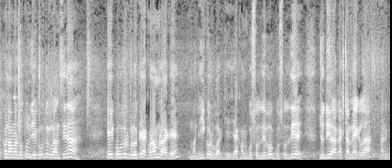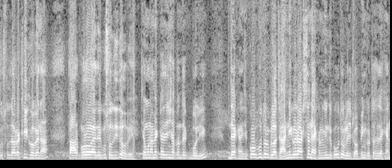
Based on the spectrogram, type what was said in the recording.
এখন আমরা নতুন যে কবুতরগুলো আনছি না এই কবুতরগুলোকে এখন আমরা আগে মানে ই করব আর কি, যে এখন গোসল দেবো, গোসল দিয়ে যদিও আকাশটা মেঘলা মানে গোসল দেওয়াটা ঠিক হবে না, তারপরও এদের গোসল দিতে হবে। যেমন আমি একটা জিনিস আপনাদের বলি, দেখেন যে কবুতরগুলো জার্নি করে আসছে না, এখন কিন্তু কবুতরগুলো ড্রপিং করতেছে, দেখেন,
